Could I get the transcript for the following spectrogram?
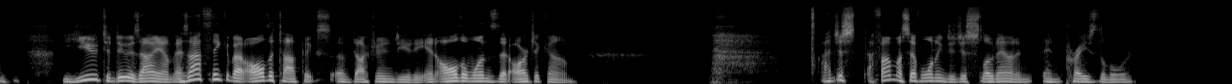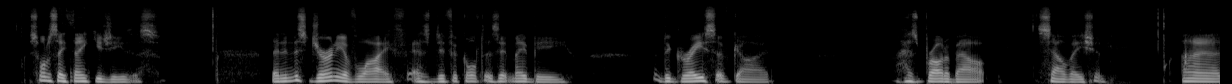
you to do as I am. As I think about all the topics of doctrine and duty and all the ones that are to come, I just I find myself wanting to just slow down and, and praise the Lord. I just want to say thank you, Jesus. That in this journey of life, as difficult as it may be, the grace of God has brought about salvation. I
